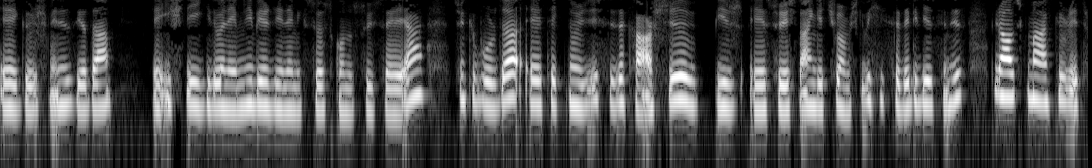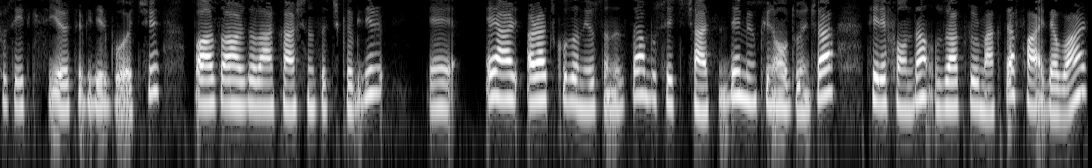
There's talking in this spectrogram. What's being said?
e, görüşmeniz ya da e, işle ilgili önemli bir dinamik söz konusuysa eğer. Çünkü burada e, teknoloji size karşı bir süreçten geçiyormuş gibi hissedebilirsiniz. Birazcık Merkür Retrosu etkisi yaratabilir bu açı. Bazı arızalar karşınıza çıkabilir. Eğer araç kullanıyorsanız da bu süreç içerisinde mümkün olduğunca telefondan uzak durmakta fayda var.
